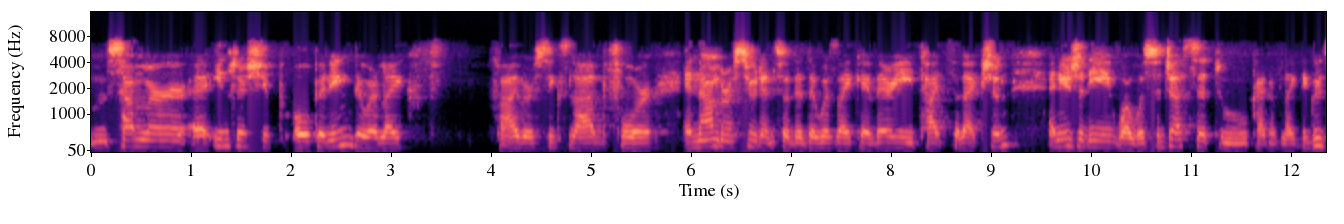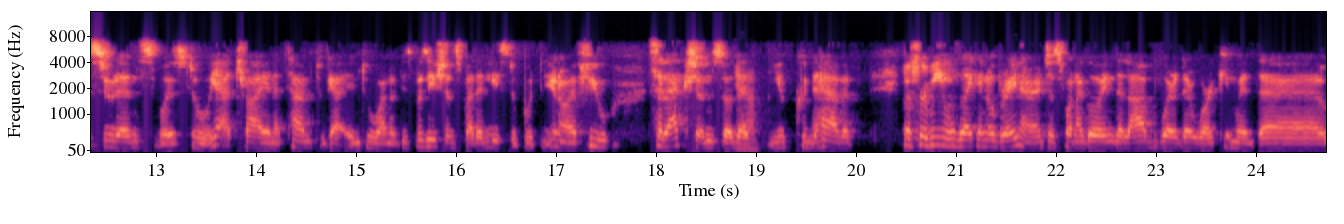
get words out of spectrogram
mm, summer uh, internship opening. There were like five or six lab for a number of students, so that there was like a very tight selection. And usually, what was suggested to kind of like the good students was to yeah try and attempt to get into one of these positions, but at least to put you know a few selections so Yeah. that you could have a but for me, it was like a no-brainer. I just want to go in the lab where they're working with uh,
